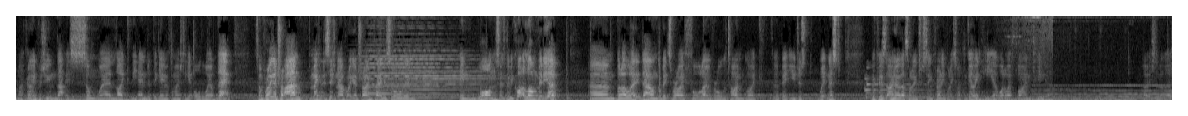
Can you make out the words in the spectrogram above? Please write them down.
And I can only presume that is somewhere like the end of the game if I manage to get all the way up there. So I'm probably going to try, I am making a decision now, I'm probably going to try and play this all in in one, so it's going to be quite a long video. Um, but I will edit down the bits where I fall over all the time, like the bit you just witnessed, because I know that's not interesting for anybody. So I can go in here. What do I find here? Oh, it's another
